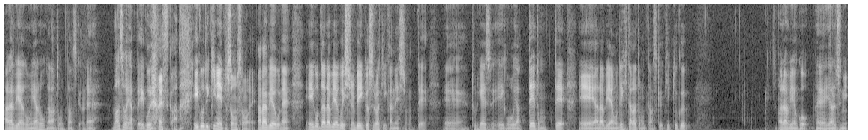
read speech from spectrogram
アラビア語もやろうかなと思ったんですけどね。まずはやっぱ英語じゃないですか。英語できねえとそもそもね、アラビア語ね、英語とアラビア語一緒に勉強するわけいかねえしと思って、えー、とりあえず英語をやってと思って、えー、アラビア語できたらと思ったんですけど、結局、アラビア語、えー、やらずに、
